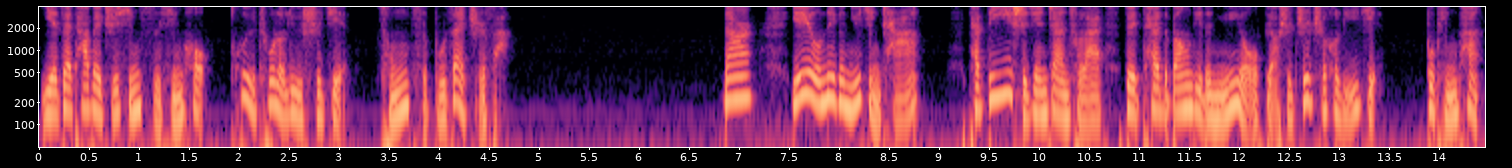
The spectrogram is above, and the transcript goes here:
也在他被执行死刑后退出了律师界，从此不再执法。然而，也有那个女警察，她第一时间站出来对泰德·邦迪的女友表示支持和理解，不评判、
